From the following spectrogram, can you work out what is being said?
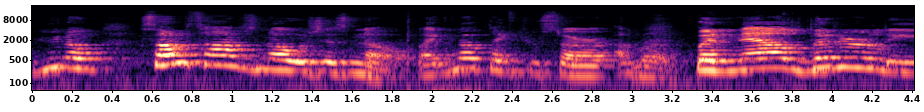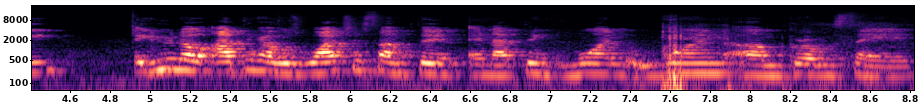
You know, sometimes no is just no. Like no, thank you, sir. Right. But now, literally, you know, I think I was watching something, and I think one one um, girl was saying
